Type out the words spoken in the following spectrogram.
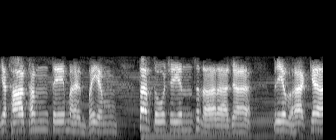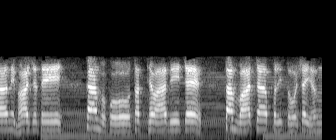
यथार्थं ते महद्भयम् तं तोषयन् सदा राजा प्रियवाक्यानि भाषते कामुको तथ्यवादी च तं वाचा परितोषयन्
